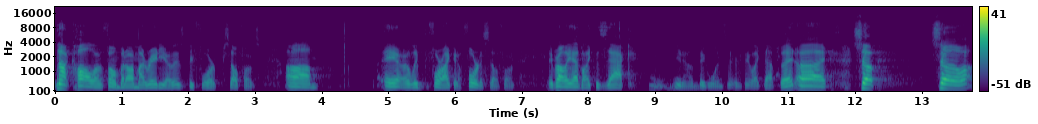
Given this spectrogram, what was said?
not call on the phone, but on my radio. This is before cell phones, um, or before I could afford a cell phone. They probably had like the Zach, you know, big ones and everything like that. But uh, so, so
